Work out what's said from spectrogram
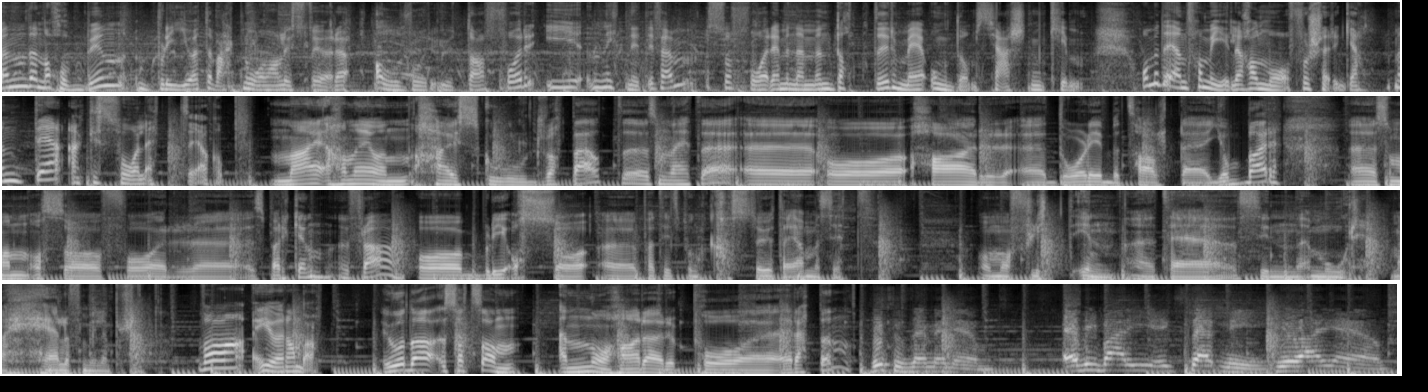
Men denne hobbyen blir jo etter hvert noe han har lyst til å gjøre alvor ut av. For i 1995 så får Eminem en datter med ungdomskjæresten Kim. Og med det en familie han må forsørge. Men det er ikke så lett, Jakob. Nei, han er jo en high school dropout, eh, som det heter, eh, og har eh, dårlig betalte jobber, som han også får sparken fra, og blir også på et tidspunkt kasta ut av hjemmet sitt og å flytte inn eh, til sin mor med hele familien på slep. Hva gjør han da? Jo, da satser han enda hardere på eh, rappen, This is Eminem. Everybody accept me. Here I am.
